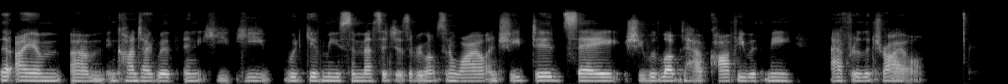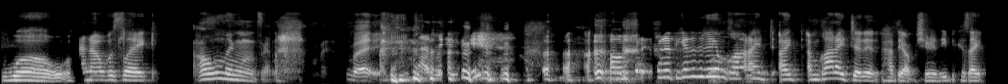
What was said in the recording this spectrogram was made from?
that I am um, in contact with, and he he would give me some messages every once in a while. And she did say she would love to have coffee with me after the trial. Whoa! And I was like, I don't think that's gonna happen. But, um, but, but at the end of the day, I'm glad I, I I'm glad I didn't have the opportunity because I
